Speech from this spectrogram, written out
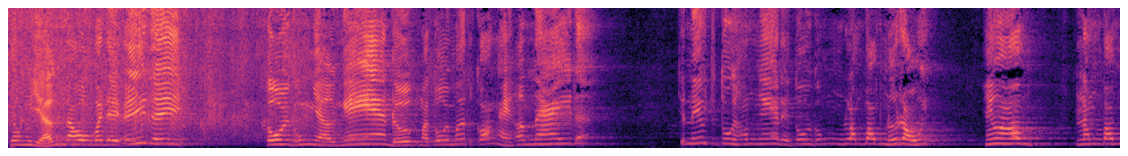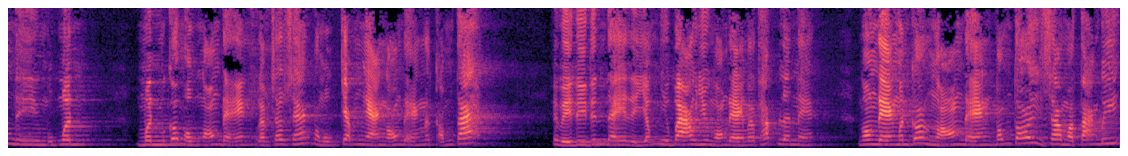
chứ không giỡn đâu phải để ý đi. Tôi cũng nhờ nghe được mà tôi mới có ngày hôm nay đó chứ nếu cho tôi không nghe thì tôi cũng long bông nữa rồi. Hiểu không? Long bông thì một mình. Mình có một ngọn đèn, làm sao sáng còn một trăm ngàn ngọn đèn nó cộng tác? Quý vị đi đến đây thì giống như bao nhiêu ngọn đèn ta thắp lên nè. Ngọn đèn mình có ngọn đèn bóng tối, sao mà tan biến?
